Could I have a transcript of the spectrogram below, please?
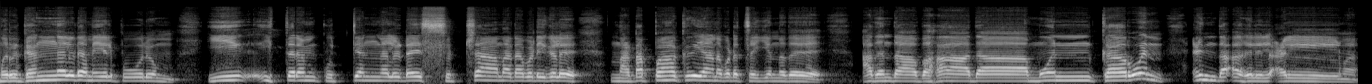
മൃഗങ്ങളുടെ മേൽ പോലും ഈ ഇത്തരം കുറ്റങ്ങളുടെ ശിക്ഷാ നടപടികൾ നടപ്പാക്കുകയാണ് ഇവിടെ ചെയ്യുന്നത്. അതെന്താ? വഹാദ മുൻകറുൻ എന്താ അഹ്ലിൽ ഇൽമ്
